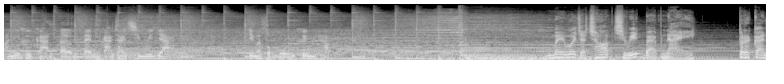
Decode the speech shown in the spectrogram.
มันก็คือการเติมเต็มการใช้ชีวิตอย่างหนึ่งที่มันสมบูรณ์ขึ้นครับำ ไม่ว่าจะชอบชีวิตแบบไหน ประกัน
